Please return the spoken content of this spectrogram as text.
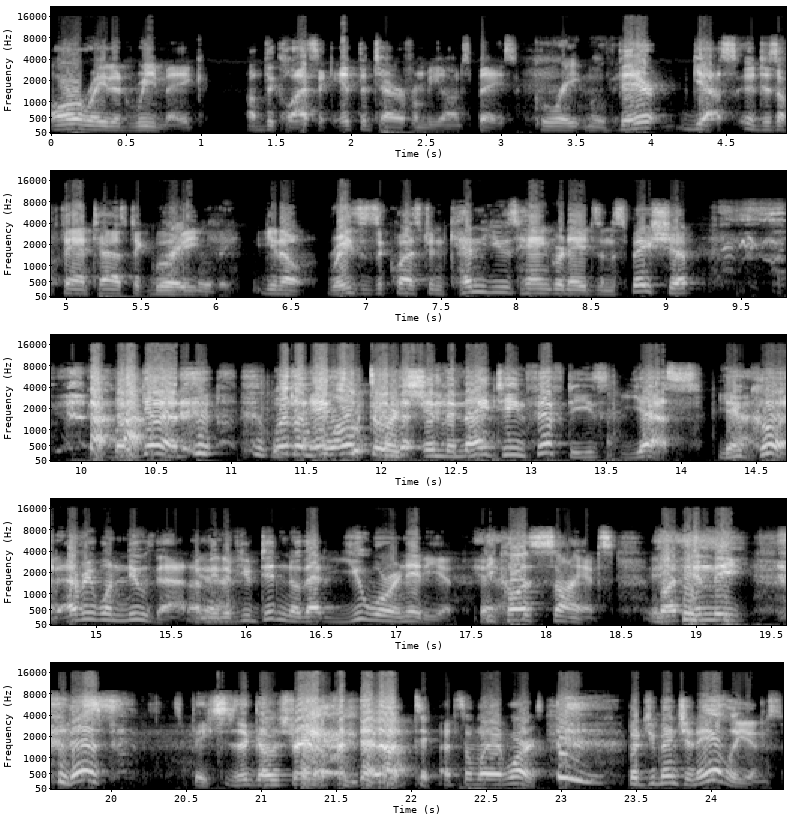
R-rated remake of the classic It the Terror from Beyond Space. great movie. There, yes, it is a fantastic movie. Great movie. You know, raises the question: Can you use hand grenades in a spaceship? but again, With a blowtorch. in the, in the 1950s, yes, Yeah. you could. Everyone knew that. I mean, if you didn't know that, you were an idiot Yeah. because science. But in the this. Spaces that go straight up and down. That's the way it works. But you mentioned aliens.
